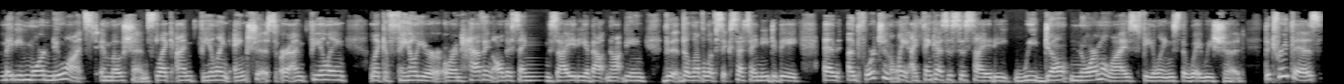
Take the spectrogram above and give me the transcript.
maybe more nuanced emotions like I'm feeling anxious or I'm feeling like a failure or I'm having all this anxiety about not being the, the level of success I need to be. And unfortunately, I think as a society, we don't normalize feelings the way we should. The truth is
